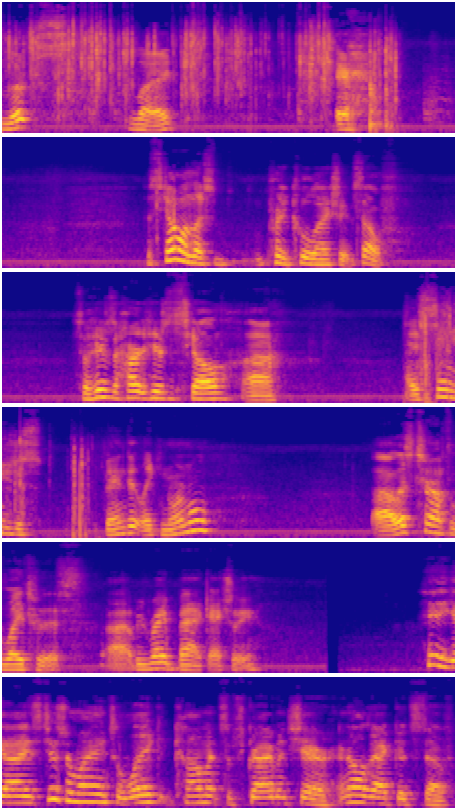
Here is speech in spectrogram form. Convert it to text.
looks like... Eh. The skull one looks pretty cool actually itself. So here's the heart, here's the skull. Uh, I assume you just bend it like normal. Uh, let's turn off the lights for this. Uh, I'll be right back actually. Hey guys, just a reminder to like, comment, subscribe, and share, and all that good stuff.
